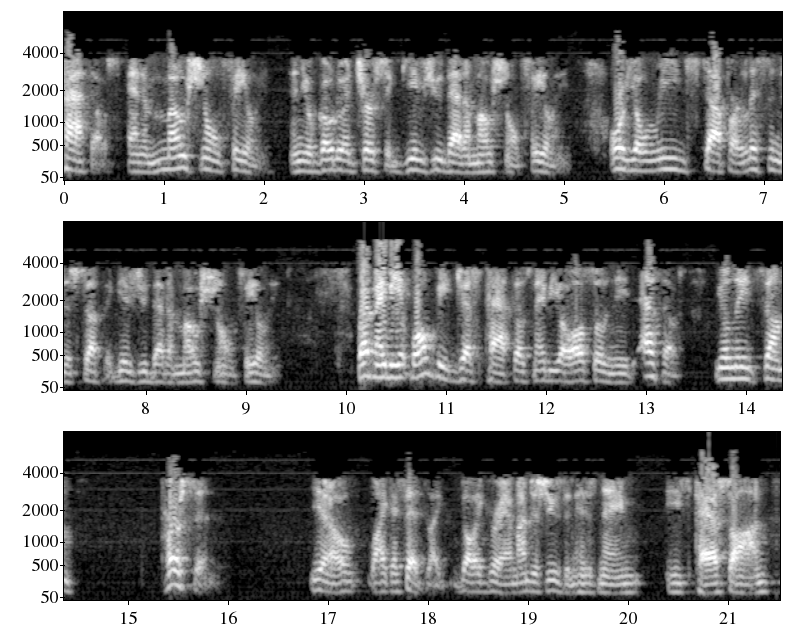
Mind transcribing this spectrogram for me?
pathos, an emotional feeling. And you'll go to a church that gives you that emotional feeling. Or you'll read stuff or listen to stuff that gives you that emotional feeling. But maybe it won't be just pathos. Maybe you'll also need ethos. You'll need some person. You know, like I said, like Billy Graham. I'm just using his name. He's passed on.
